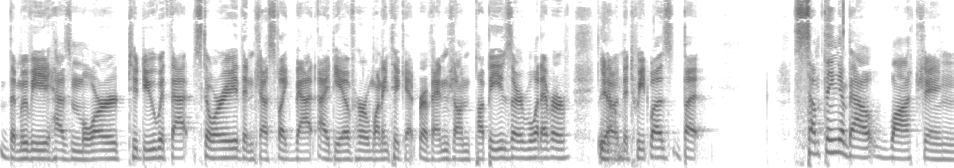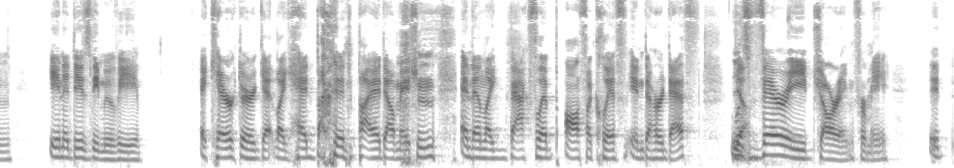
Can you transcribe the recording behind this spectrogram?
The movie has more to do with that story than just like that idea of her wanting to get revenge on puppies or whatever, you Yeah. know, the tweet was. But something about watching in a Disney movie a character get like head butted by a Dalmatian and then like backflip off a cliff into her death was Yeah. very jarring for me. It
